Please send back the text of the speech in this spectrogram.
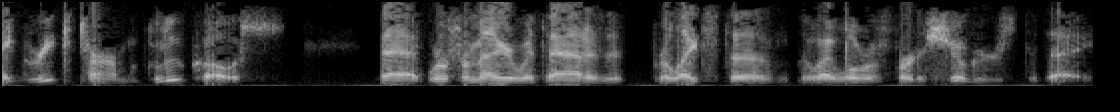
a Greek term, glucose, that we're familiar with that as it relates to the way we'll refer to sugars today.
